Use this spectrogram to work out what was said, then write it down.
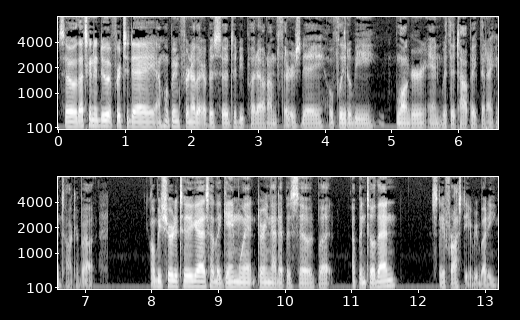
So that's going to do it for today. I'm hoping for another episode to be put out on Thursday. Hopefully, it'll be longer and with a topic that I can talk about. I'll be sure to tell you guys how the game went during that episode, but up until then, stay frosty, everybody.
